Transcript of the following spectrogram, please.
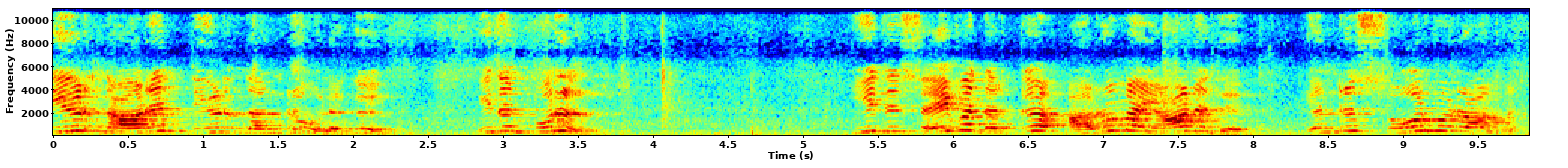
தீர்ந்தாரின் தீர்ந்தன்று உலகு. இதன் பொருள் இது செய்வதற்கு அருமையானது என்று சோர்வுறாமல்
